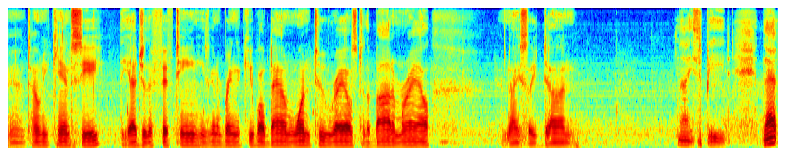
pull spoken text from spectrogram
And Tony can see the edge of the 15. He's going to bring the cue ball down one, two rails to the bottom rail. Nicely done. Nice speed. That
